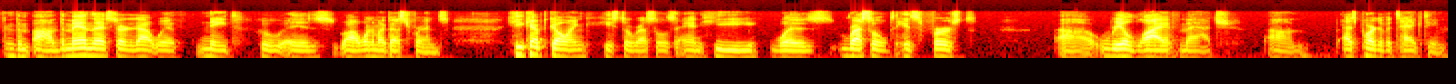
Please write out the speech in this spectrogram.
The uh, the man that I started out with, Nate, who is uh, one of my best friends, he kept going. He still wrestles, and he was wrestled his first uh, real live match um, as part of a tag team.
